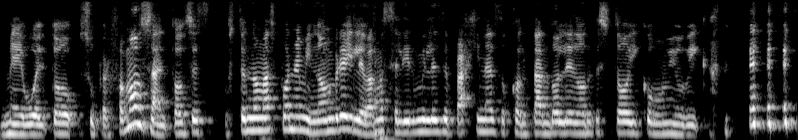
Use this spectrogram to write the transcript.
me he vuelto súper famosa. Entonces, usted nomás pone mi nombre y le van a salir miles de páginas contándole dónde estoy y cómo me ubica.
